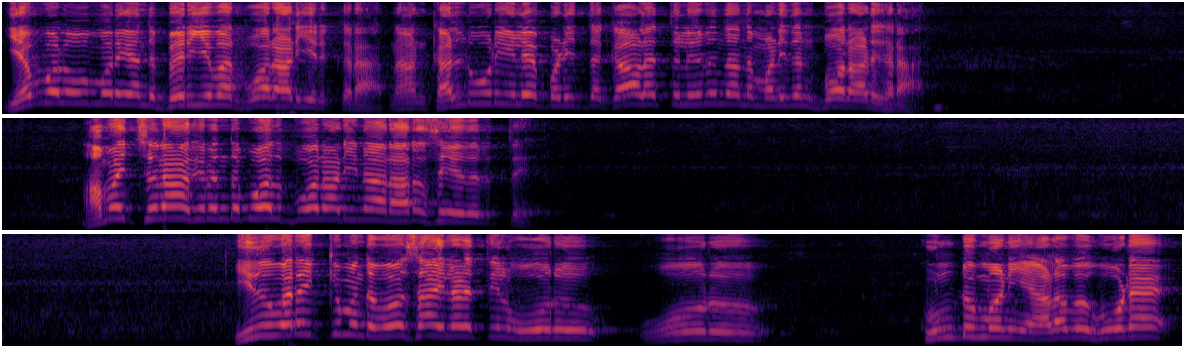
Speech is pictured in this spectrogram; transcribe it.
எவ்வளவு முறை அந்த பெரியவர் போராடி இருக்கிறார் நான் கல்லூரியிலே படித்த காலத்திலிருந்து அந்த மனிதன் போராடுகிறார். அமைச்சராக இருந்தபோது போராடினார் அரசை எதிர்த்து. இதுவரைக்கும் இந்த விவசாயிகளிடத்தில் ஒரு ஒரு குண்டுமணி அளவு கூட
